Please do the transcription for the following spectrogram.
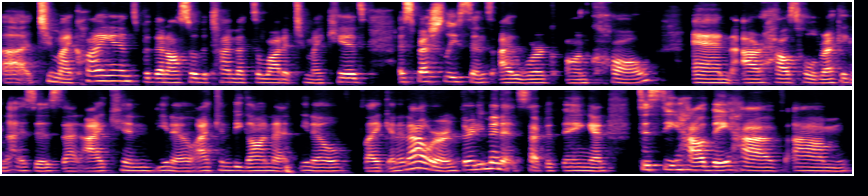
uh, to my clients, but then also the time that's allotted to my kids, especially since I work on call and our household recognizes that I can, you know, I can be gone at, you know, like in an hour and 30 minutes type of thing, and to see how they have um,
